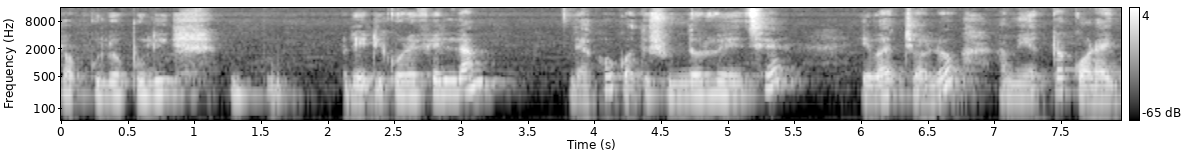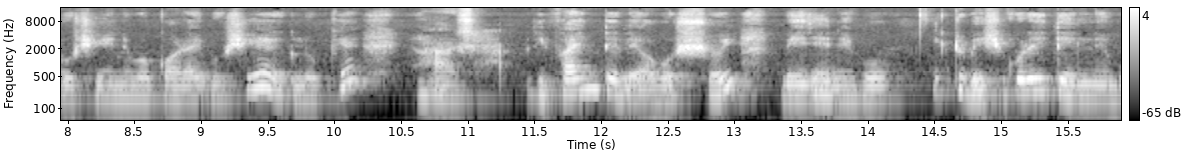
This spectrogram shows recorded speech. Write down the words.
সবগুলো পুলি রেডি করে ফেললাম। দেখো কত সুন্দর হয়েছে। এবার চলো আমি একটা কড়াই বসিয়ে নেব। কড়াই বসিয়ে এগুলোকে রিফাইন তেলে অবশ্যই ভেজে নেব। একটু বেশি করেই তেল নেব।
